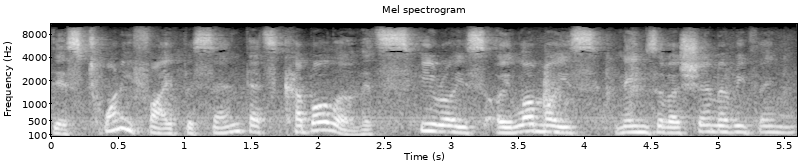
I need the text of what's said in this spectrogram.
There's 25% that's Kabbalah, that's Sphirois, Oilamois, names of Hashem, everything.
